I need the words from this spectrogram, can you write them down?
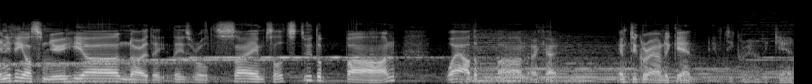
Anything else new here? No, they, these are all the same. So let's do the barn. Wow, the barn. Okay. Empty ground again. Again.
